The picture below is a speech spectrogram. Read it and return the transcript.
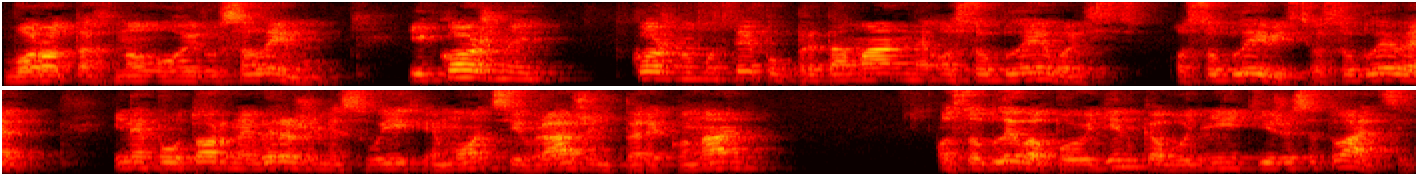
воротах Нового Єрусалиму. І кожний, кожному типу притаманне особливість, особливість, особливе і неповторне вираження своїх емоцій, вражень, переконань, особлива поведінка в одній і тій же ситуації.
